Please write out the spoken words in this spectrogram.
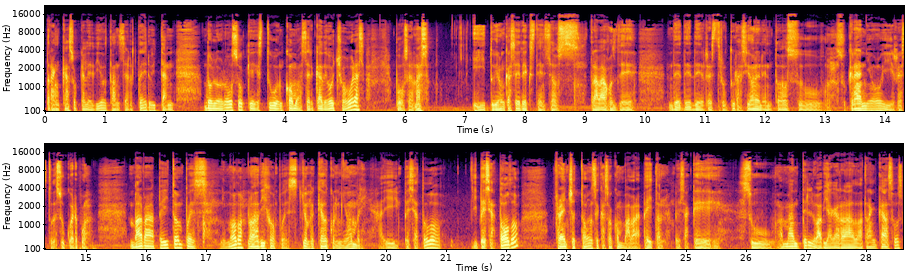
trancazo que le dio, tan certero y tan doloroso que estuvo en coma cerca de ocho horas. Puedo ser más. Y tuvieron que hacer extensos trabajos de de, de, reestructuración en todo su, su, cráneo y resto de su cuerpo. Barbara Payton, pues ni modo, no dijo, pues yo me quedo con mi hombre. Ahí, pese a todo, y pese a todo, French Tone se casó con Barbara Payton, pese a que su amante lo había agarrado a trancazos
